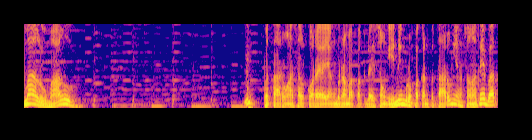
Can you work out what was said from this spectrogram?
Malu-malu. Petarung asal Korea yang bernama Pak Daesung ini merupakan petarung yang sangat hebat.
